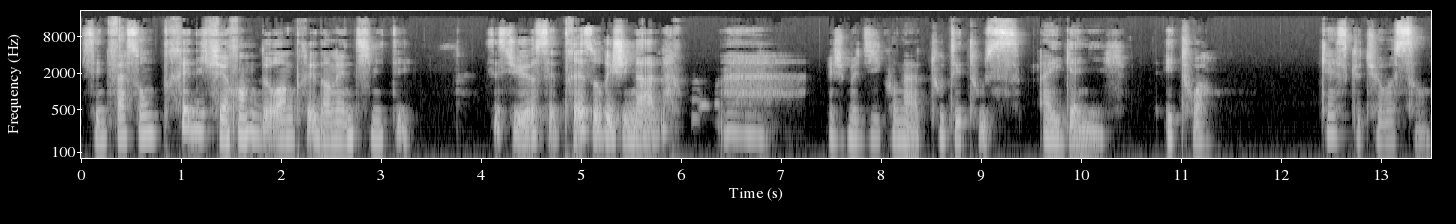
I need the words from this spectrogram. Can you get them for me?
C'est une façon très différente de rentrer dans l'intimité. C'est sûr, c'est très original. Je me dis qu'on a toutes et tous à y gagner. Et toi, qu'est-ce que tu ressens?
